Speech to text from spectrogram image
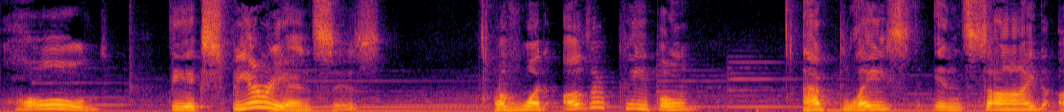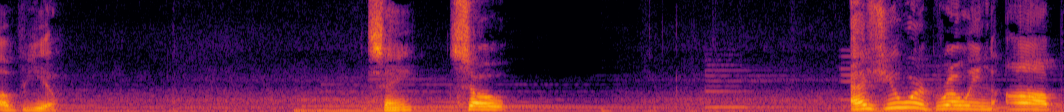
hold the experiences of what other people have placed inside of you. See? So, as you were growing up,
